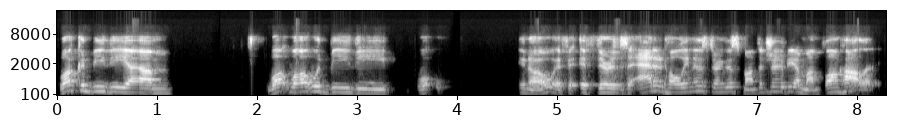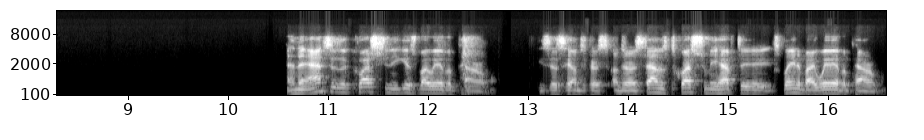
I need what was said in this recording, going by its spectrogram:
What could be the um, what what would be the what, you know if if there's added holiness during this month, it should be a month-long holiday. And the answer to the question he gives by way of a parable. He says, to understand this question, we have to explain it by way of a parable.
